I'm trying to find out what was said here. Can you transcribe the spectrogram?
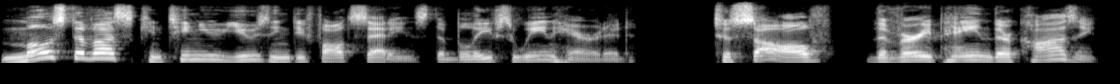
Most of us continue using default settings, the beliefs we inherited, to solve the very pain they're causing.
